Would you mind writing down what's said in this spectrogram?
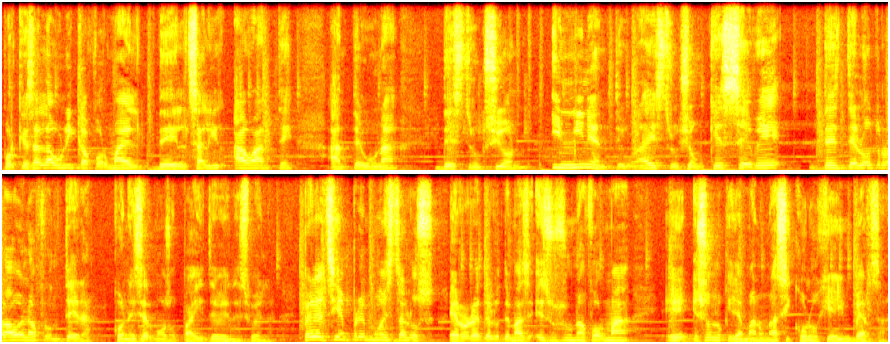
porque esa es la única forma de, él salir avante ante una destrucción inminente, una destrucción que se ve desde el otro lado de la frontera con ese hermoso país de Venezuela. Pero él siempre muestra los errores de los demás. Eso es una forma, eh, eso es lo que llaman una psicología inversa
